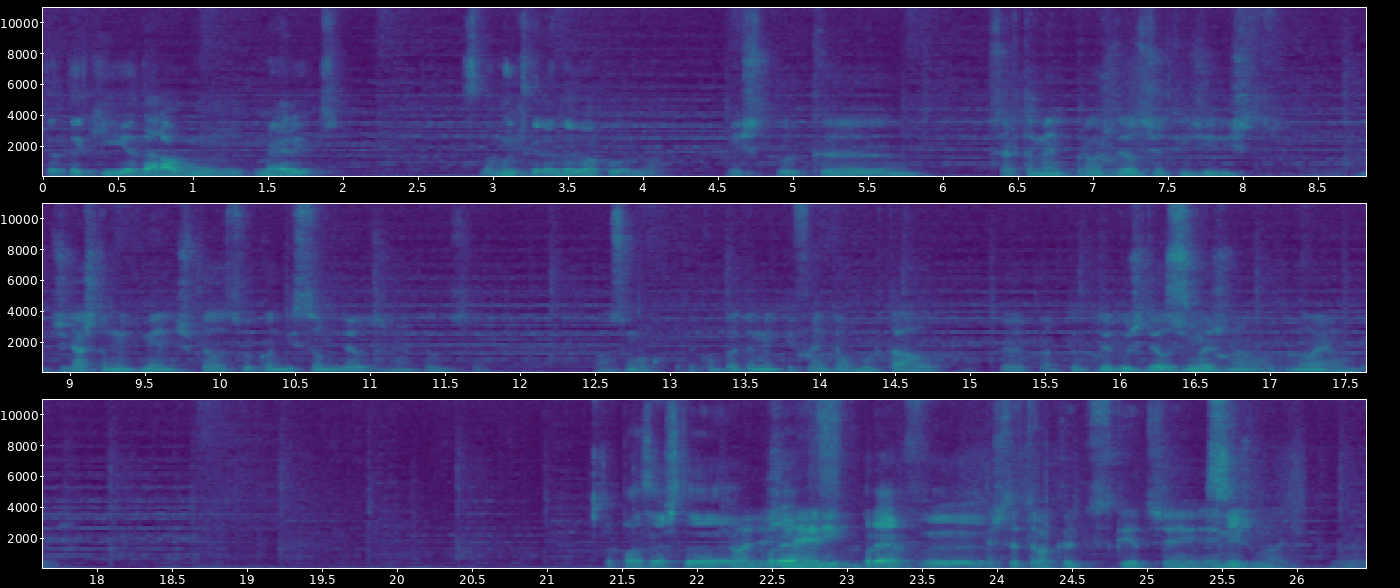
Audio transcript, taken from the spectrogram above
Portanto, aqui a dar algum mérito, se não muito grande, a Goku, não é? Isto porque certamente para os deuses atingir isto desgasta muito menos pela sua condição de deus, né? pelo seu. O Son Goku é completamente diferente, é um mortal que pronto, tem o poder dos deuses, Sim. mas não, não é um deus. Após esta Olha, breve, genérico. breve Esta troca de sketches é, é Sim. mesmo. Olha, eh,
